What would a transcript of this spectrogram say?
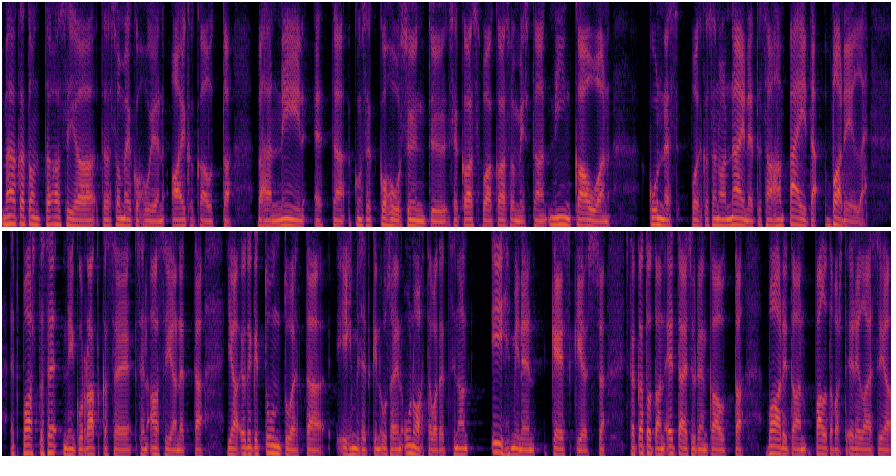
Mä katson tätä asiaa, tätä somekohujen aikakautta vähän niin, että kun se kohu syntyy, se kasvaa kasvamistaan niin kauan, kunnes voisiko sanoa näin, että saahan päitä vadille. Että vasta se niin kuin ratkaisee sen asian, että, ja jotenkin tuntuu, että ihmisetkin usein unohtavat, että siinä on ihminen keskiössä. Sitä katsotaan etäisyyden kautta, vaaditaan valtavasti erilaisia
